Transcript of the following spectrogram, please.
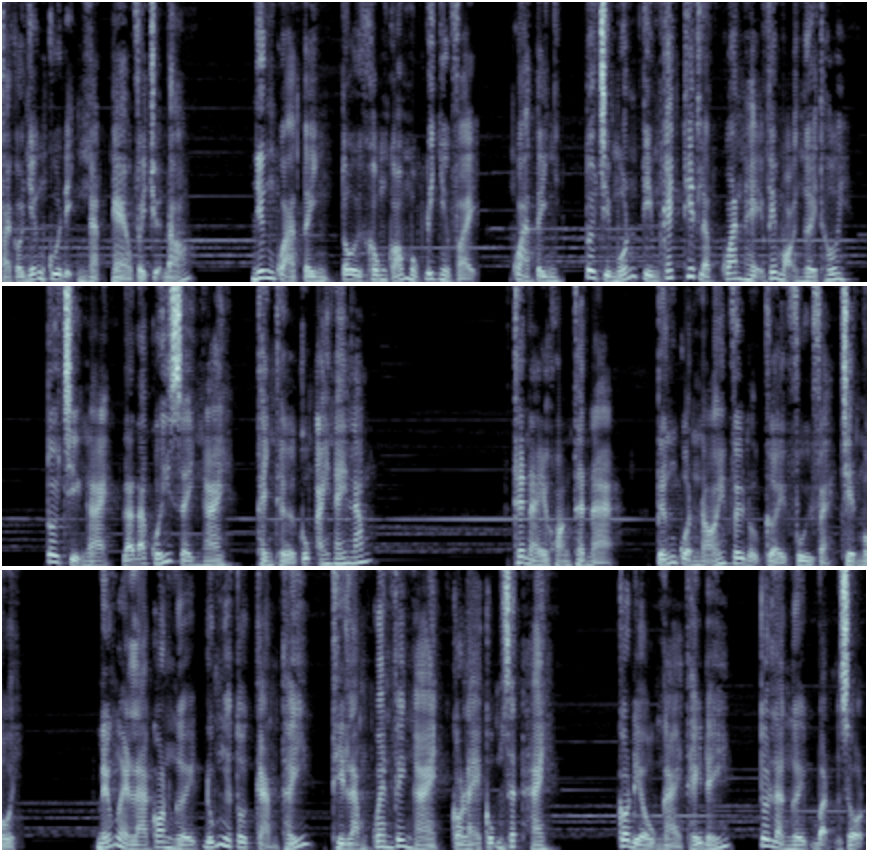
phải có những quy định ngặt nghèo về chuyện đó. Nhưng quả tình tôi không có mục đích như vậy. Quả tình tôi chỉ muốn tìm cách thiết lập quan hệ với mọi người thôi. Tôi chỉ ngại là đã quấy rầy ngài, thành thử cũng áy náy lắm. Thế này hoàng thân ạ, à, tướng quân nói với nụ cười vui vẻ trên môi. Nếu ngài là con người đúng như tôi cảm thấy thì làm quen với ngài có lẽ cũng rất hay. Có điều ngài thấy đấy, tôi là người bận rộn.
